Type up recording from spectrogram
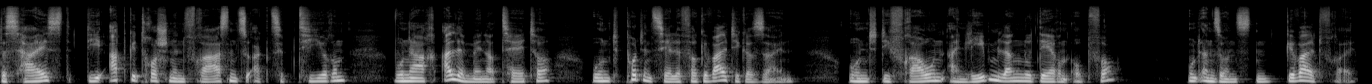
Das heißt, die abgedroschenen Phrasen zu akzeptieren, wonach alle Männer Täter und potenzielle Vergewaltiger seien und die Frauen ein Leben lang nur deren Opfer und ansonsten gewaltfrei.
